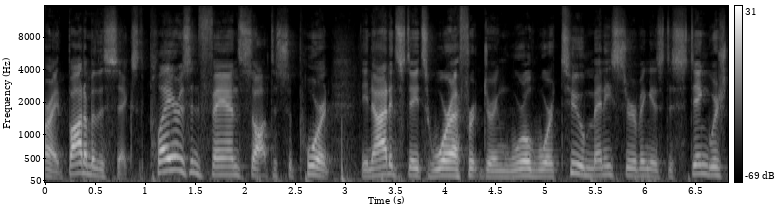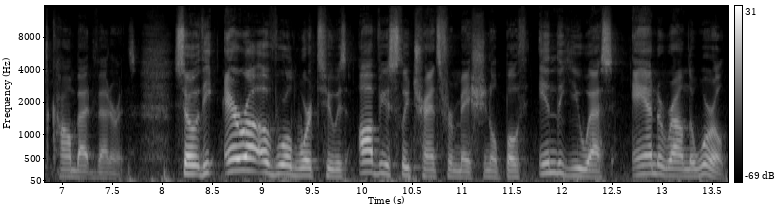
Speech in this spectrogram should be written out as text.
All right, bottom of the sixth. Players and fans sought to support the United States war effort during World War II, many serving as distinguished combat veterans. So the era of World War II is obviously transformational both in the US and around the world.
